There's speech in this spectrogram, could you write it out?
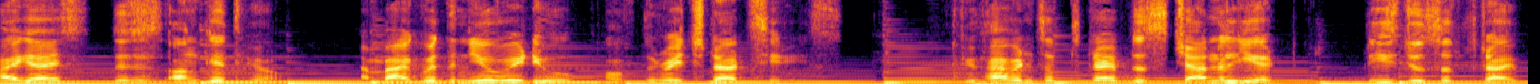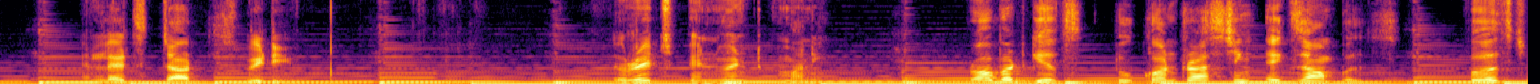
Hi guys, this is Ankit here. I'm back with a new video of the Rich Dad series. If you haven't subscribed this channel yet, please do subscribe and let's start this video. The rich invent money. Robert gives two contrasting examples. First,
